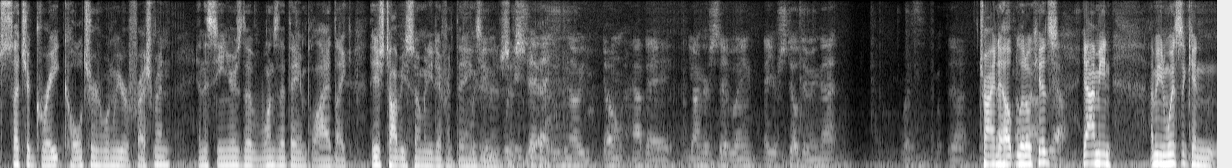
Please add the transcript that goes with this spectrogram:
such a great culture when we were freshmen and the seniors, the ones that they implied, like they just taught me so many different things. Would you, and it was would you just say that even though you don't have a younger sibling, that you're still doing that with, with the trying to help little up? kids. Yeah. Yeah, I mean, I mean Winston can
